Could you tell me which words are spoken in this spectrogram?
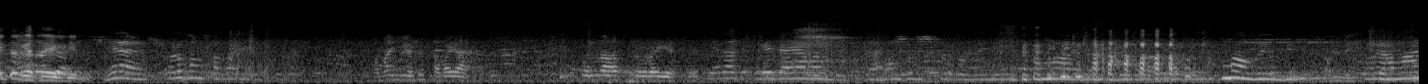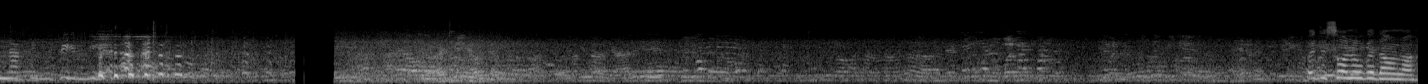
সবাই তো গেছে একদিন। হ্যাঁ ওরকম সবাই। সবাই গেছে সবাই আসছে তোমরা আসছো ওরা গেছে এরা এ যায় আমার বংশ বিস্তার করবে? মা হয়ে দিবি আমার নাতি পুতির বিয়ে। ওই যে সোনুকে দাও না।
